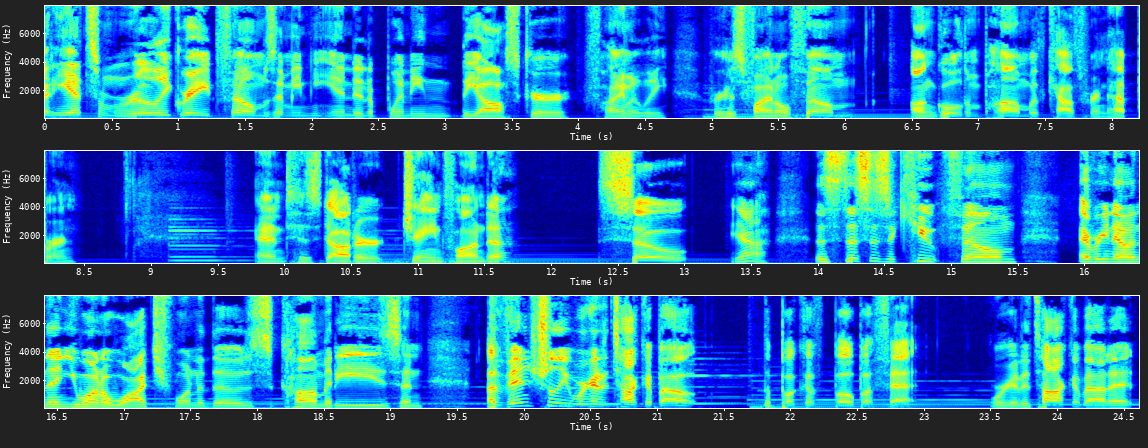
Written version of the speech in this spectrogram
But he had some really great films. I mean, he ended up winning the Oscar finally for his final film on Golden Pond with Katharine Hepburn and his daughter Jane Fonda. So, yeah, this this is a cute film. Every now and then you want to watch one of those comedies and eventually we're going to talk about the book of Boba Fett. We're going to talk about it.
